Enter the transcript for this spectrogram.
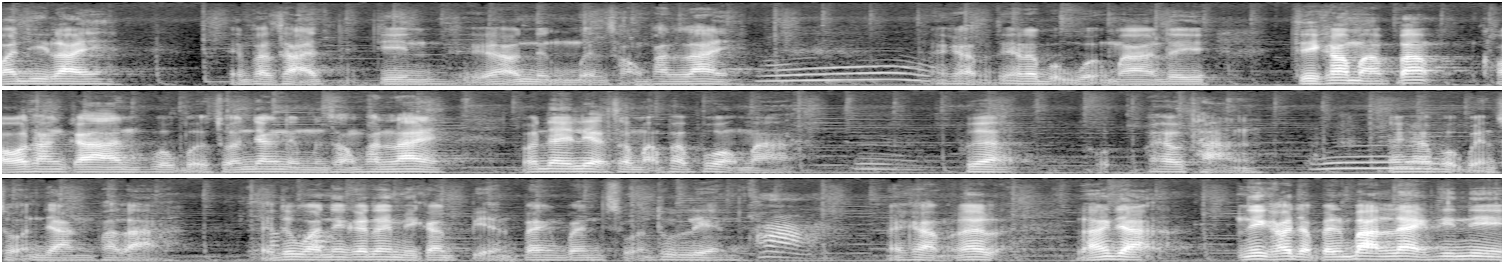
วันดีไร่เป็นภาษาจีนคือเอา12,000 ไร่โอ้นะครับที่เราบุกเบิกมาโดยที่เข้ามาปั๊บขอทางการบุกเบิกสวนยาง 12,000 ไร่ ก็ได้เรียกสมัครพรรคพวกมาอืมเพื่อแผ่วถางอืมนะครับปลูกเป็นสวนยางพารา แต่ทุกวันนี้ก็ได้มีการเปลี่ยนแปลงเป็นสวนทุเรียนค่ะนะครับ แล้วหลังจาก นี่เขาจะเป็นบ้านแรกที่นี่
